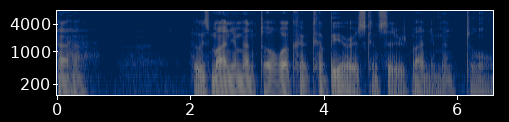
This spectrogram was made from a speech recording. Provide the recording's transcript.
who's monumental. Well, Kabir is considered monumental.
